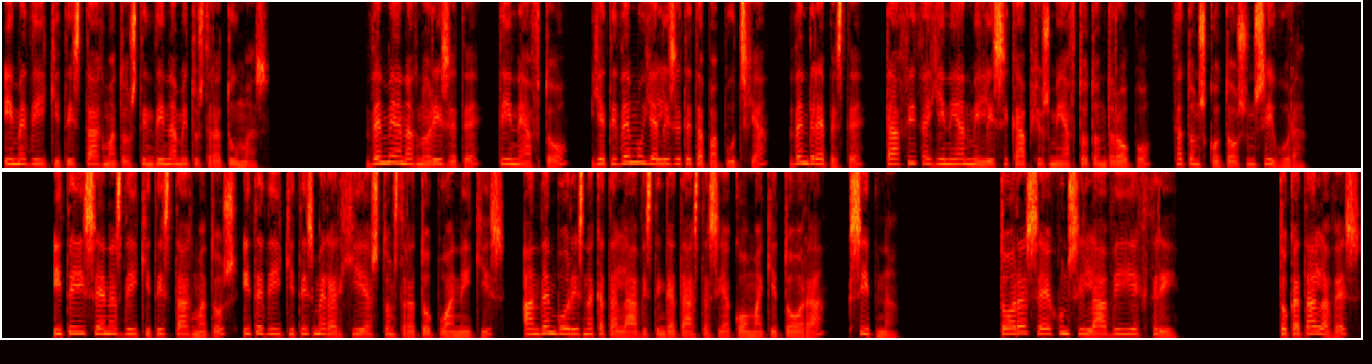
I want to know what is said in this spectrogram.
Είμαι διοικητής τάγματος στην δύναμη του στρατού μας. Δεν με αναγνωρίζετε, τι είναι αυτό, γιατί δεν μου γυαλίζετε τα παπούτσια, δεν τρέπεστε, τάφη θα γίνει αν μιλήσει κάποιος με αυτόν τον τρόπο, θα τον σκοτώσουν σίγουρα. Είτε είσαι ένας διοικητής τάγματος, είτε διοικητής μεραρχίας στον στρατό που ανήκεις, αν δεν μπορείς να καταλάβεις την κατάσταση ακόμα και τώρα, ξύπνα. Τώρα σε έχουν συλλάβει οι εχθροί. Το κατάλαβες,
